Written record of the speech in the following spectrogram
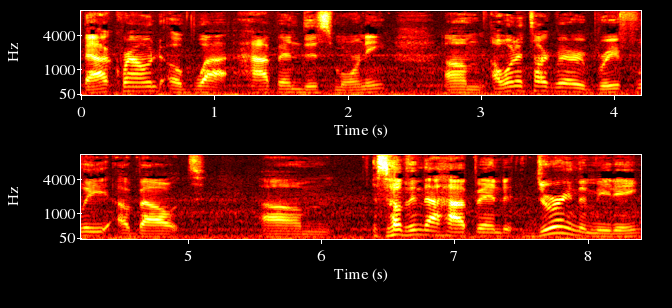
background of what happened this morning, um, I want to talk very briefly about um, something that happened during the meeting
